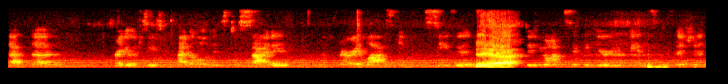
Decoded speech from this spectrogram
that the regular season title is decided very last game of the season? Yeah. Did you honestly think you were going to be in this position?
